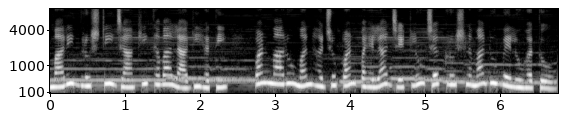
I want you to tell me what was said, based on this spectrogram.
મારી દૃષ્ટિ ઝાંખી થવા લાગી હતી, પણ મારું મન હજુ પણ પહેલા જેટલું જ કૃષ્ણમાં ડૂબેલું હતું.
